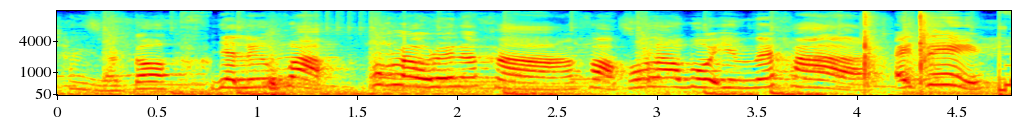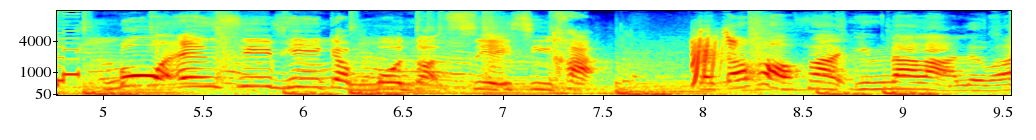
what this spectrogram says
ใช่แล้วก็อย่าลืมฝากพวกเราด้วยนะคะ ฝากพวกเราโบอิมด้วยค่ะไอจี โบ NCP กับ โบ .cac ค่ะแล้ว ก็ขอฝากอิมดาราหรือว่า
